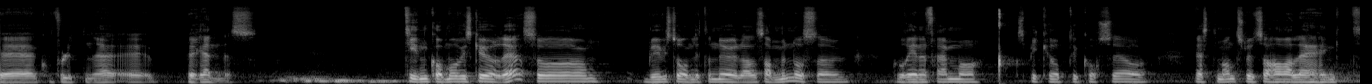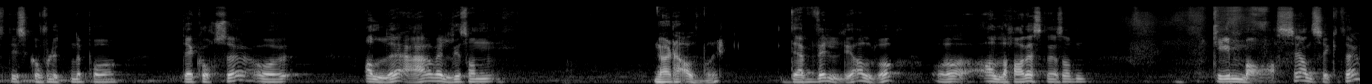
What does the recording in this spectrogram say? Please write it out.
eh, konvoluttene eh, brennes. Tiden kommer og vi skal gjøre det, så blir vi stående litt og nøle alle sammen. Og så går en frem og spikrer opp til korset. og Nestemann til slutt så har alle hengt disse konvoluttene på det korset. Og alle er veldig sånn Nå er det alvor? Det er veldig alvor. Og alle har nesten en sånn grimase i ansiktet,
